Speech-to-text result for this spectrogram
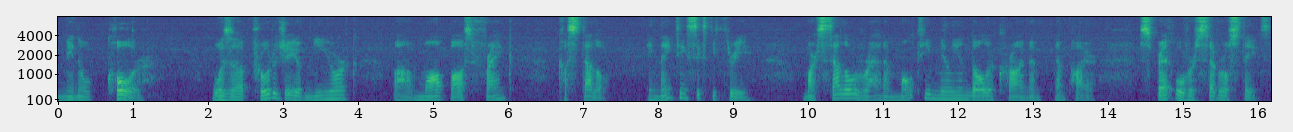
Minacore was a protege of new york uh, mob boss frank costello. In 1963 marcello ran a multi-million dollar crime em empire spread over several states.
